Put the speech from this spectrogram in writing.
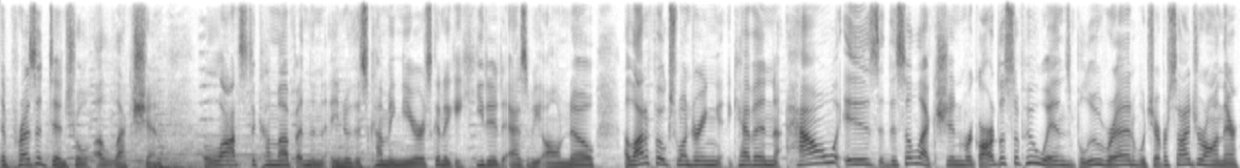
the presidential election. Lots to come up, and then, you know, this coming year it's going to get heated, as we all know. A lot of folks wondering, Kevin, how is this election, regardless of who wins, blue, red, whichever side you're on there,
